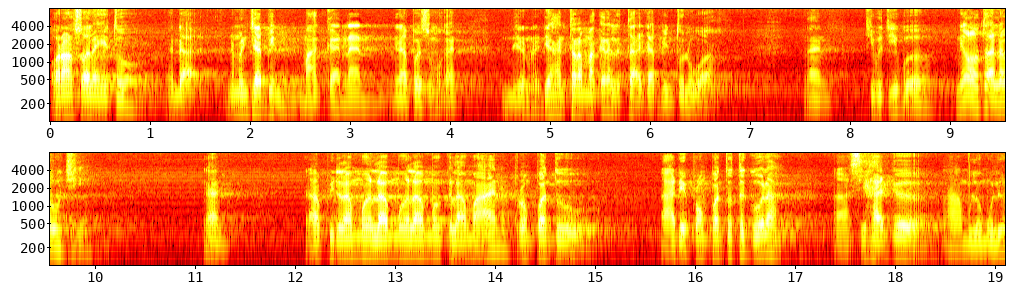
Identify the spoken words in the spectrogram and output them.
orang soleh itu hendak menjamin makanan apa semua kan. Dia, dia hantar makanan letak dekat pintu luar. Kan. Tiba-tiba ni Allah Taala uji. Kan? Tapi lama-lama lama kelamaan perempuan tu adik perempuan tu tegurlah. Ha, sihat ke? Ha, mula-mula.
